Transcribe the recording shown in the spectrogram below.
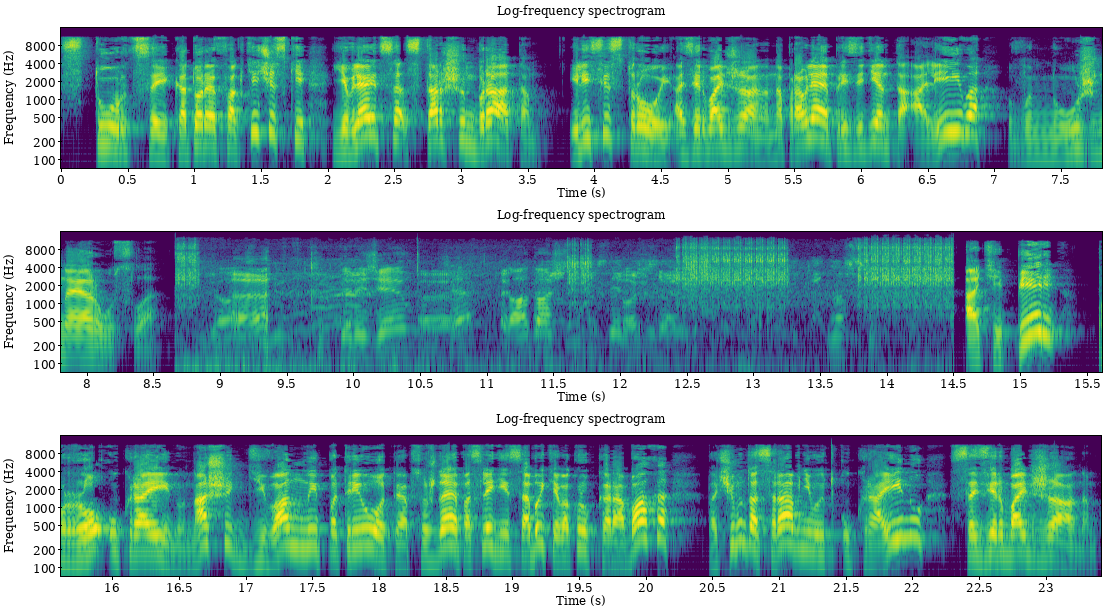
с Турцией, которая фактически является старшим братом или сестрой Азербайджана, направляя президента Алиева в нужное русло. А теперь про Украину. Наши диванные патриоты, обсуждая последние события вокруг Карабаха, почему-то сравнивают Украину с Азербайджаном.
